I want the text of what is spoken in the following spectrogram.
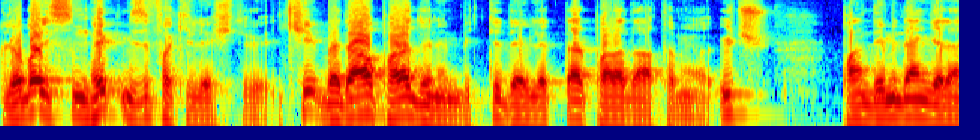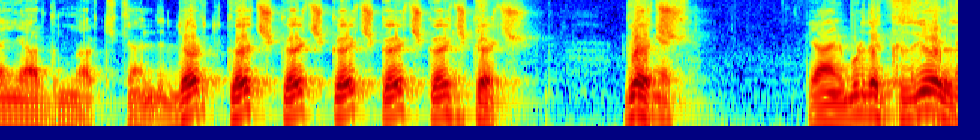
globalizm hepimizi fakirleştiriyor. İki, bedava para dönemi bitti. Devletler para dağıtamıyor. Üç, pandemiden gelen yardımlar tükendi. Dört, göç, göç, göç, göç, göç, göç. Göç. Yani burada kızıyoruz.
